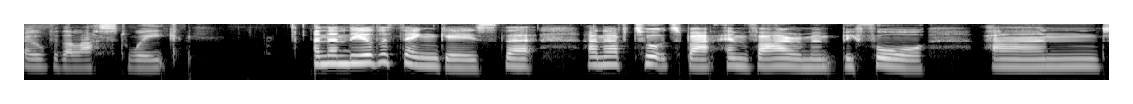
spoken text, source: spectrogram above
over the last week. And then the other thing is that, and I've talked about environment before, and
